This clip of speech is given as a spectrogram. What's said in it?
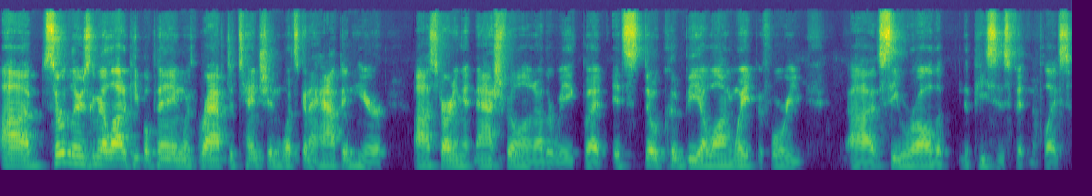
uh, certainly there's going to be a lot of people paying with rapt attention what's going to happen here uh, starting at Nashville in another week. But it still could be a long wait before we uh, see where all the, the pieces fit into place.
